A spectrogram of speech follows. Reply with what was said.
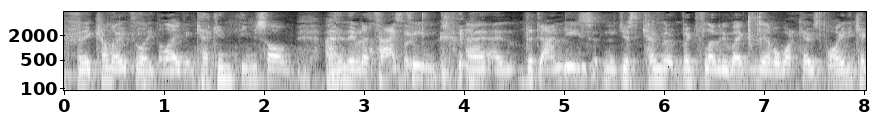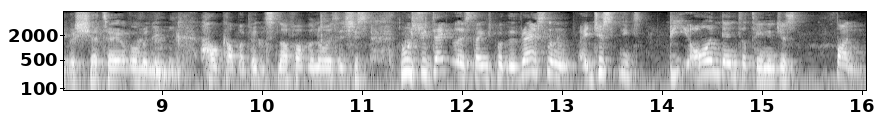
and they come out to like the live and kicking theme song, and they were a tag team, uh, and the dandies, and they just come out with big flowery wigs, and they have a workhouse boy, and he kick the shit out of them, and they hulk up by putting snuff up the nose. It's just the most ridiculous things, but the wrestling, it just needs beyond entertaining, just fun.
